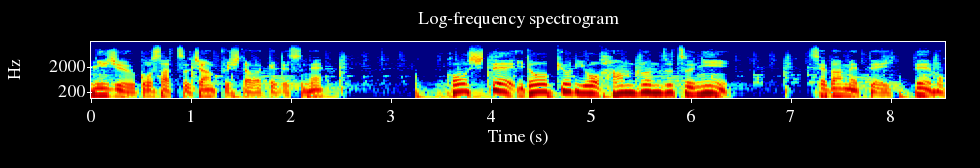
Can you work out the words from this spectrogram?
25冊ジャンプしたわけですね。こうして移動距離を半分ずつに狭めていって目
